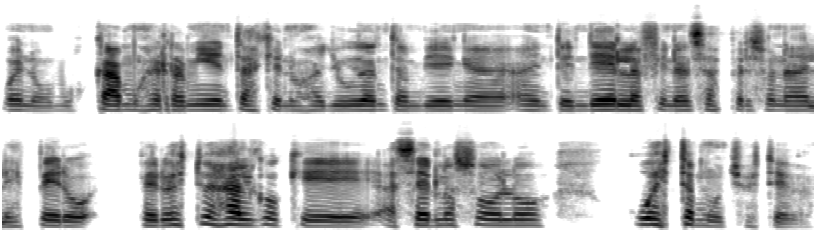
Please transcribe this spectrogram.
bueno, buscamos herramientas que nos ayudan también a, entender las finanzas personales, pero, pero esto es algo que hacerlo solo cuesta mucho, Esteban.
